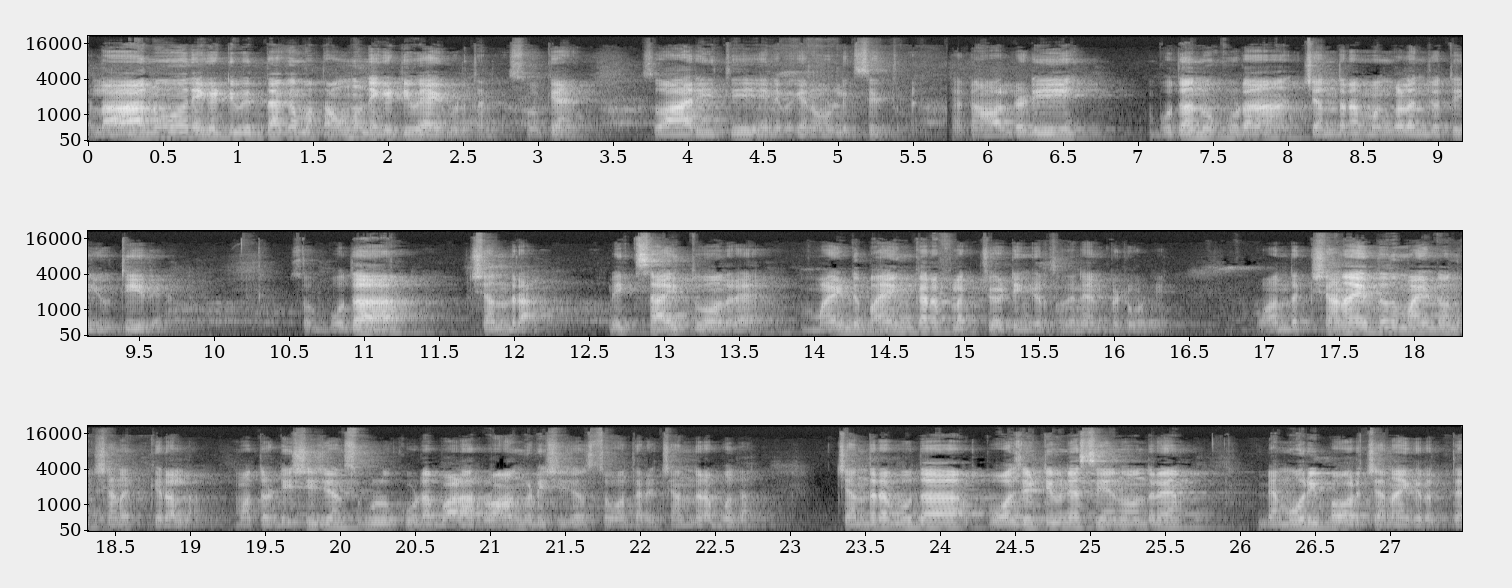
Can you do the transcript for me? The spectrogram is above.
ಎಲ್ಲಾನು ನೆಗೆಟಿವ್ ಇದ್ದಾಗ ಮತ್ತು ಅವನು ನೆಗೆಟಿವೇ ಆಗಿಬಿಡ್ತಾನೆ ಸೊ ಓಕೆ ಸೊ ಆ ರೀತಿ ನಿಮಗೆ ನೋಡ್ಲಿಕ್ಕೆ ಸಿಗ್ತದೆ. ಯಾಕಂದ್ರೆ ಆಲ್ರೆಡಿ ಬುಧನು ಕೂಡ ಚಂದ್ರ ಮಂಗಳನ ಜೊತೆ ಯುತಿ ಇದೆ. ಸೊ ಬುಧ, ಚಂದ್ರ ಮಿಕ್ಸ್ ಆಯಿತು ಅಂದರೆ ಮೈಂಡ್ ಭಯಂಕರ ಫ್ಲಕ್ಚುಯೇಟಿಂಗ್ ಇರ್ತದೆ ನೆನ್ಪಿಟ್ಕೊಳ್ಳಿ ಒಂದು ಕ್ಷಣ ಇದ್ದದ್ದು ಮೈಂಡ್ ಒಂದು ಕ್ಷಣಕ್ಕಿರಲ್ಲ ಮತ್ತು ಡಿಸಿಷನ್ಸ್ಗಳು ಕೂಡ ಭಾಳ ರಾಂಗ್ ಡಿಸಿಷನ್ಸ್ ತೊಗೋತಾರೆ, ಚಂದ್ರ, ಬುಧ. ಚಂದ್ರ, ಬುಧ ಪಾಸಿಟಿವ್ನೆಸ್ ಏನು ಅಂದರೆ ಮೆಮೊರಿ ಪವರ್ ಚೆನ್ನಾಗಿರುತ್ತೆ.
